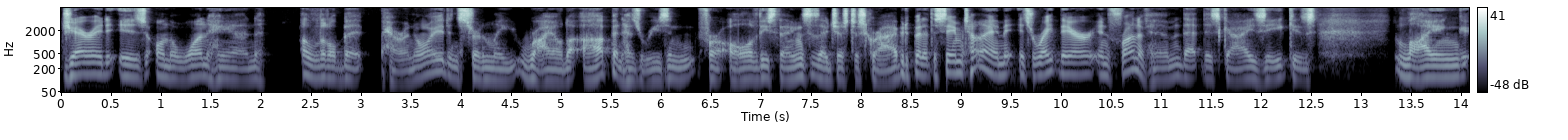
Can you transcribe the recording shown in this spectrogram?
Jared is, on the one hand, a little bit paranoid and certainly riled up and has reason for all of these things, as I just described. But at the same time, it's right there in front of him that this guy, Zeke, is lying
